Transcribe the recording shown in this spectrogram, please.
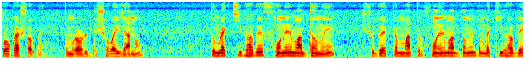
প্রকাশ হবে। তোমরা অলরেডি সবাই জানো। তোমরা কীভাবে ফোনের মাধ্যমে, শুধু একটা মাত্র ফোনের মাধ্যমে তোমরা কীভাবে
